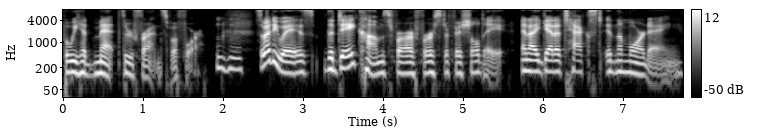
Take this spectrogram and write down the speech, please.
but we had met through friends before. Mhm. So, anyways, the day comes for our first official date, and I get a text in the morning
